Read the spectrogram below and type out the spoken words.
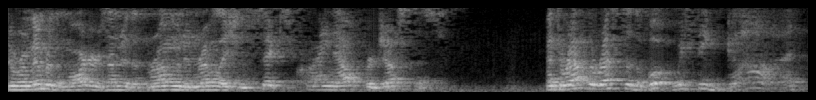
You'll remember the martyrs under the throne in Revelation 6 crying out for justice. And throughout the rest of the book, we see God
